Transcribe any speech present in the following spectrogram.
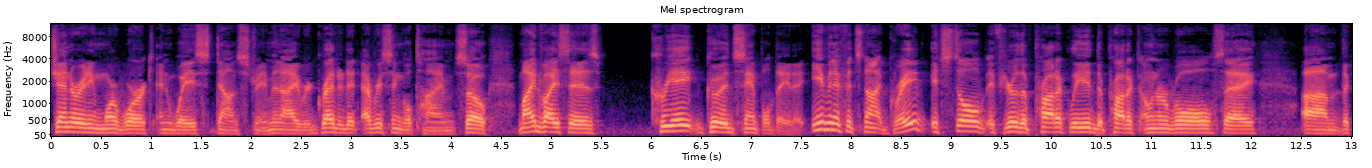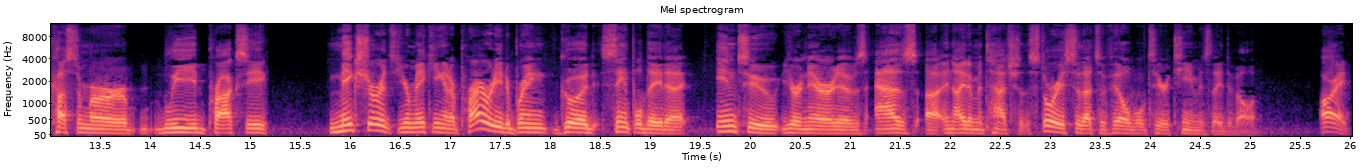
generating more work and waste downstream. And I regretted it every single time. So my advice is create good sample data. Even if it's not great, it's still, if you're the product lead, the product owner role, say, um, the customer lead proxy, make sure it's you're making it a priority to bring good sample data into your narratives as uh, an item attached to the story so that's available to your team as they develop. All right,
